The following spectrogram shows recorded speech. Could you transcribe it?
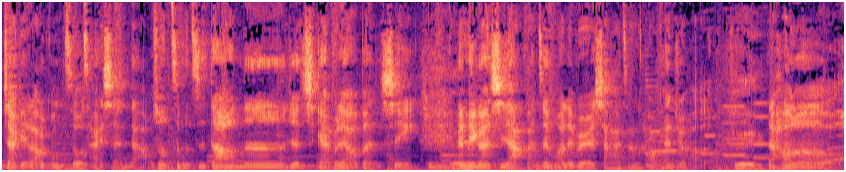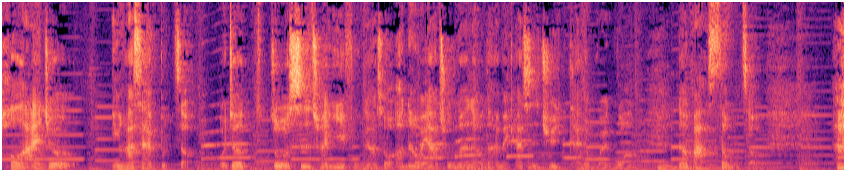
嫁给老公之后才生的。我说怎么知道呢？人是改不了本性，那没关系啊，反正华莱坞小孩长得好看就好了。对。然后呢，后来就因为他实在不走，我就做事穿衣服跟他说哦，那我要出门了，我都还没开始去台东观光，嗯，然后把他送走。唉，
